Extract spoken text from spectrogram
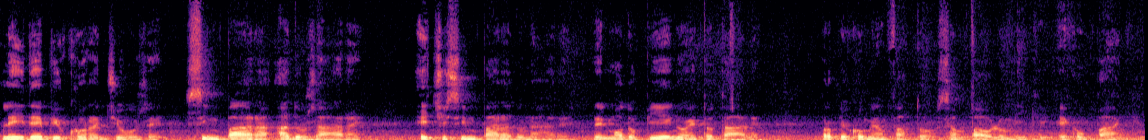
le idee più coraggiose, si impara ad osare e ci si impara ad onare nel modo pieno e totale, proprio come hanno fatto San Paolo Michi e compagni.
